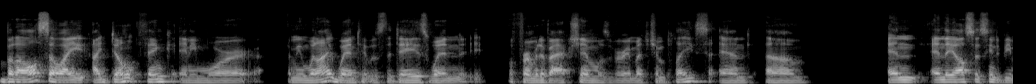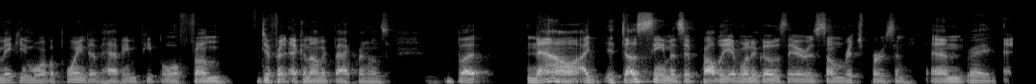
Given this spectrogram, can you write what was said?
but also I I don't think anymore. I mean, when I went, it was the days when affirmative action was very much in place and um and and they also seem to be making more of a point of having people from different economic backgrounds but now I, it does seem as if probably everyone who goes there is some rich person and right. and,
